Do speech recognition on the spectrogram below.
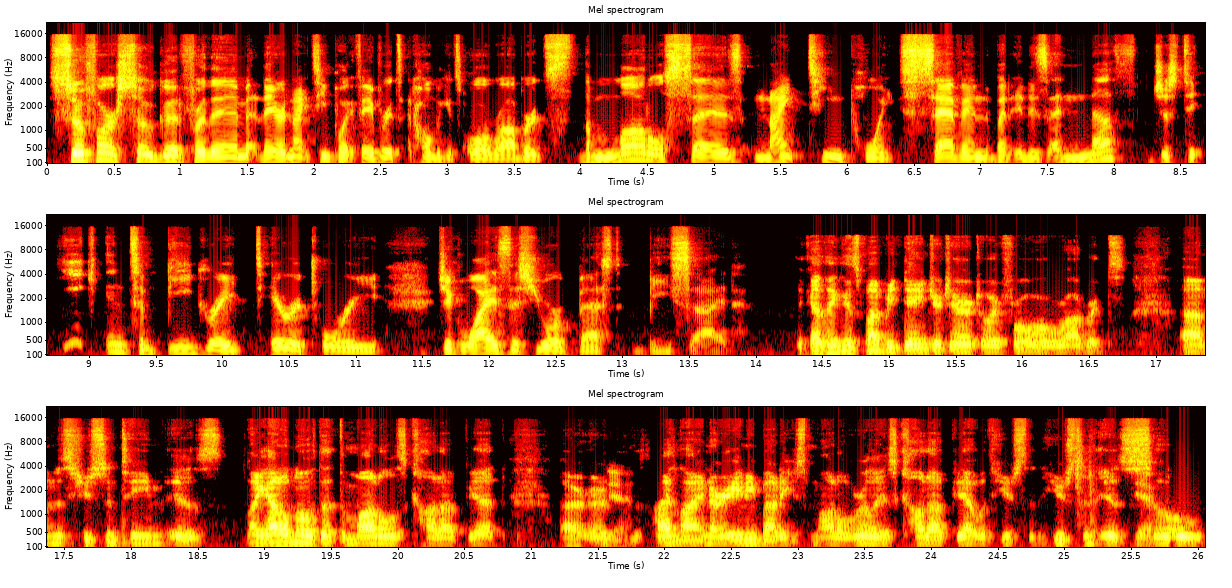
So far, so good for them. They are 19 point favorites at home against Oral Roberts. The model says 19.7, but it is enough just to eke into B grade territory. Jake, why is this your best B side? Like, I think this might be danger territory for Oral Roberts. Um, this Houston team is like I don't know that the model is caught up yet or, yeah. the sideline or anybody's model really is caught up yet with Houston. Houston is yeah. so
